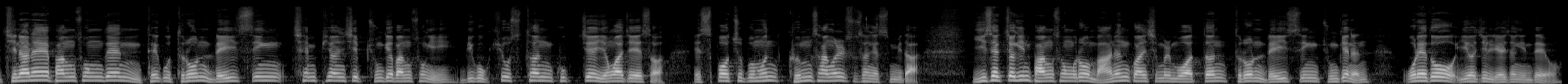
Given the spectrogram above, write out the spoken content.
지난해 방송된 대구 드론 레이싱 챔피언십 중계 방송이 미국 휴스턴 국제 영화제에서 스포츠 부문 금상을 수상했습니다. 이색적인 방송으로 많은 관심을 모았던 드론 레이싱 중계는 올해도 이어질 예정인데요.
